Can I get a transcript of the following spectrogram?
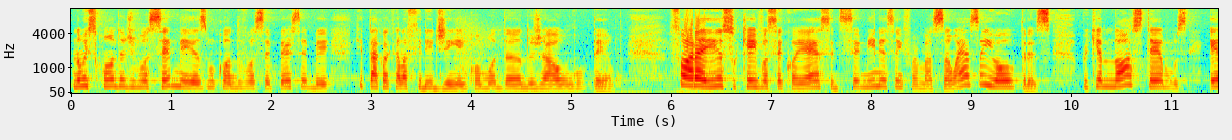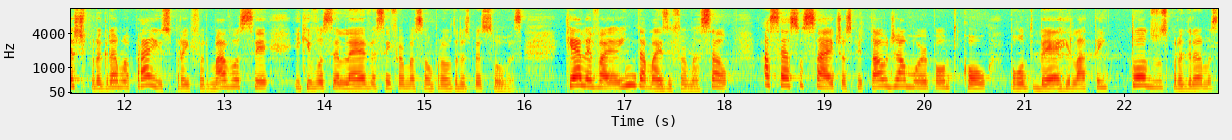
não esconda de você mesmo quando você perceber que está com aquela feridinha incomodando já há algum tempo. Fora isso, quem você conhece, dissemine essa informação, essa e outras, porque nós temos este programa para isso, para informar você e que você leve essa informação para outras pessoas. Quer levar ainda mais informação? Acesse o site hospitaldeamor.com.br, lá tem todos os programas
